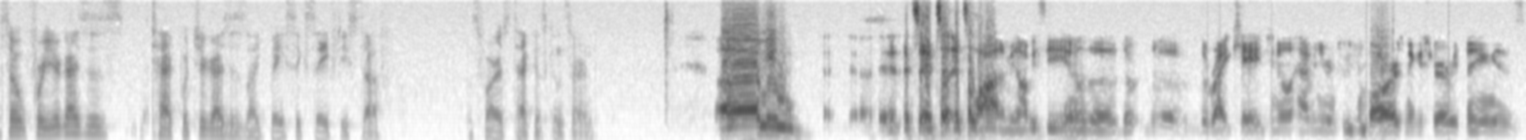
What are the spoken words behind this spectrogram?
So for your guys' tech, what's your guys' like basic safety stuff as far as tech is concerned? Uh, I mean, it's it's a, it's a lot. I mean, obviously, you know the, the, the, the right cage, you know, having your intrusion bars, making sure everything is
